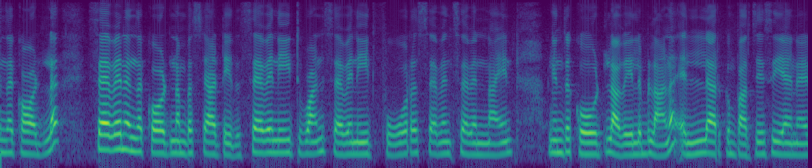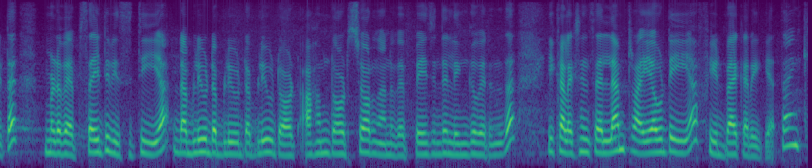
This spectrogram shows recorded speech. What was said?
എന്ന കോഡിൽ സെവൻ എന്ന കോഡ് നമ്പർ സ്റ്റാർട്ട് ചെയ്ത് seven eight one seven eight four seven seven nine അങ്ങനത്തെ കോഡിൽ അവൈലബിൾ ആണ്. എല്ലാവർക്കും പർച്ചേസ് ചെയ്യാനായിട്ട് നമ്മുടെ വെബ്സൈറ്റ് വിസിറ്റ് ചെയ്യുക. W W W dot Aham dot store എന്നാണ് വെബ് പേജിന്റെ ലിങ്ക് വരുന്നത്. ഈ കളക്ഷൻസ് എല്ലാം ട്രൈ ഔട്ട് ചെയ്യുക ഫീഡ്ബാക്ക് അറിയിക്കുക. താങ്ക്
